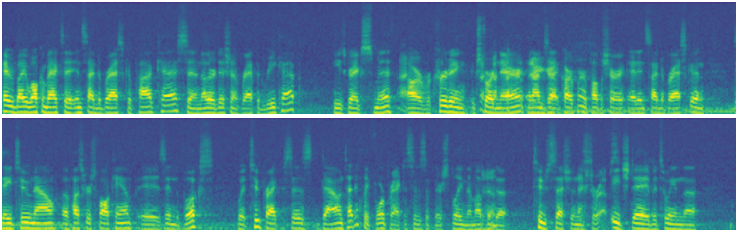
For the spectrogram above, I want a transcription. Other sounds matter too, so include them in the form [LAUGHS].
Hey, everybody, welcome back to Inside Nebraska podcast and another edition of Rapid Recap. He's Greg Smith, our recruiting [LAUGHS] extraordinaire, and I'm Zack Carpenter, publisher at Inside Nebraska. And day two now of Huskers Fall Camp is in the books with two practices down, technically four practices if they're splitting them up Yeah. into two sessions each day between the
